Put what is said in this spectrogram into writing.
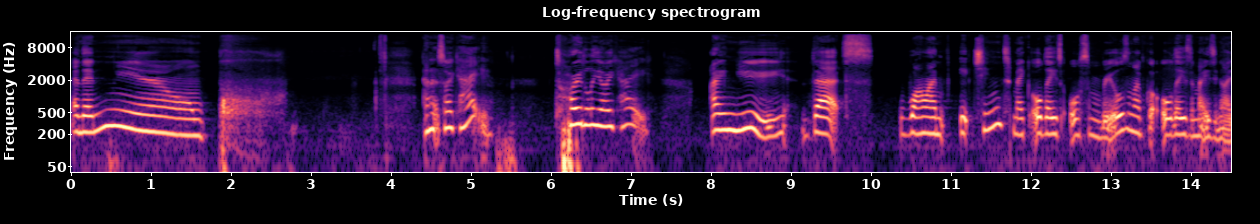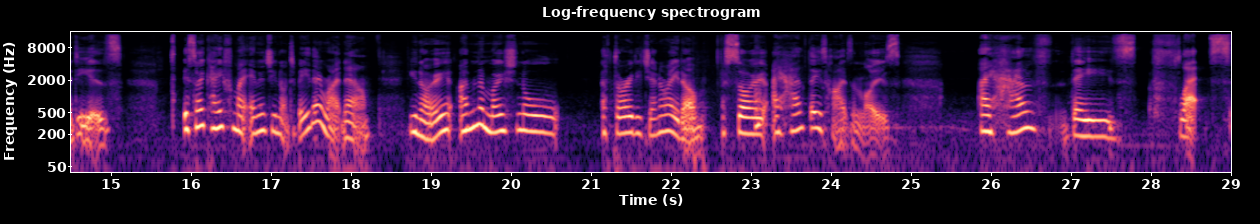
And then, and it's okay. Totally okay. I knew that while I'm itching to make all these awesome reels and I've got all these amazing ideas, it's okay for my energy not to be there right now. You know, I'm an emotional authority generator. So I have these highs and lows. I have these flats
